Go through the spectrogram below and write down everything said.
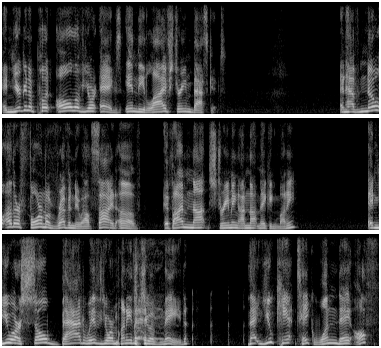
and you're going to put all of your eggs in the live stream basket and have no other form of revenue outside of if I'm not streaming, I'm not making money. And you are so bad with your money that you have made that you can't take one day off.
